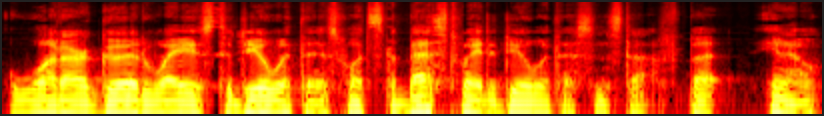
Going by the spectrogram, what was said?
what are good ways to deal with this? What's the best way to deal with this and stuff? But, you know,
